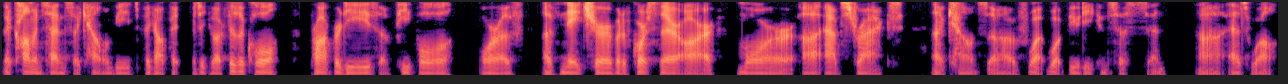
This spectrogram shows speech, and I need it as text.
the common sense account would be to pick out particular physical properties of people or of of nature. But of course, there are more uh, abstract accounts of what what beauty consists in uh, as well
